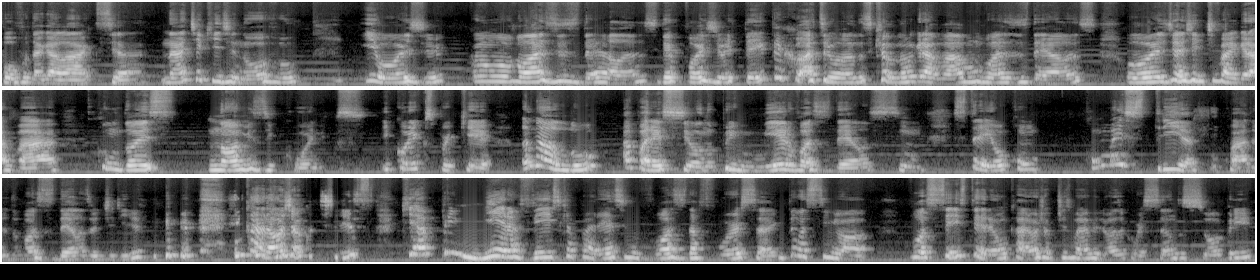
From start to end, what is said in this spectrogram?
Povo da galáxia! Nath aqui de novo e hoje, como vozes delas, depois de 84 anos que eu não gravava Vozes delas, hoje a gente vai gravar com dois nomes icônicos. Icônicos porque Ana Lu apareceu no primeiro Vozes delas, sim, estreou com com maestria o quadro do Vozes Delas, eu diria. e Carol Jacutis, que é a primeira vez que aparece no Vozes da Força. Então, assim, ó, vocês terão Carol Jacutis maravilhosa conversando sobre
